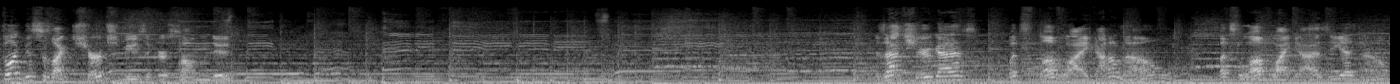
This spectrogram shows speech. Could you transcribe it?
I feel like this is like church music or something, dude. Is that true, guys? What's love like? I don't know. What's love like, guys? You guys know?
